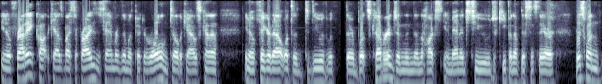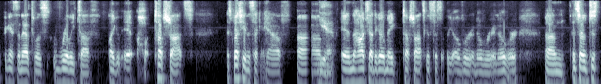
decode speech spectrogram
you know, Friday caught the Cavs by surprise and just hammered them with pick and roll until the Cavs kind of, you know, figured out what to, to do with, with their blitz coverage, and then, then the Hawks, you know, managed to just keep enough distance there. This one against the Nets was really tough, like it, tough shots, especially in the second half. Um, yeah, and the Hawks had to go make tough shots consistently over and over and over. Um, and so just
